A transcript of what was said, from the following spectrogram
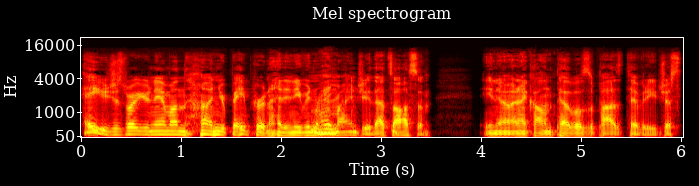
hey, you just wrote your name on on your paper and I didn't even Right. remind you. That's awesome. You know, and I call them pebbles of positivity, just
